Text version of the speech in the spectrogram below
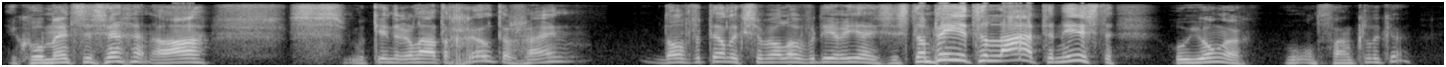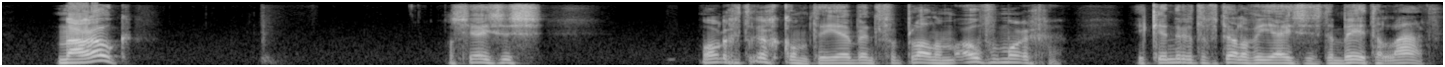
Ik hoor mensen zeggen, ah, mijn kinderen laten groter zijn, dan vertel ik ze wel over de Jezus. Dan ben je te laat. Ten eerste, hoe jonger, hoe ontvankelijker. Maar ook, als Jezus morgen terugkomt en jij bent van plan om overmorgen je kinderen te vertellen van Jezus, dan ben je te laat.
